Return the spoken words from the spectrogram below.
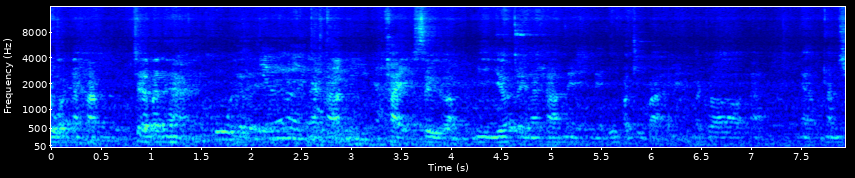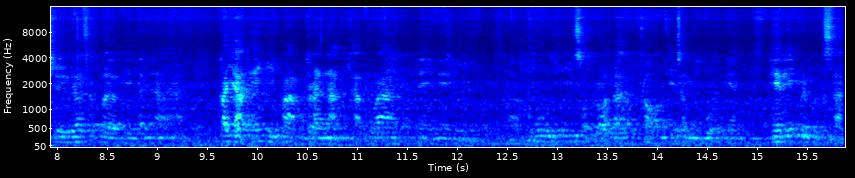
ตรวจนะครับ เจอปัญหาทั้งคู่เลยเยอะเลยนะครับค่ะไข่เสื่อมมีเยอะเลยนะครับใน ในยุคปัจจุบัน แล้วก็อะแนวน้ำเชื้อสเปิร์มมีปัญหาก็อยากให้มีความตระหนักครับว่าในในอ่าผู้ที่สมรสแล้วพร้อมที่จะมีบุตรเนี่ยให้รีบไปปรึกษา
